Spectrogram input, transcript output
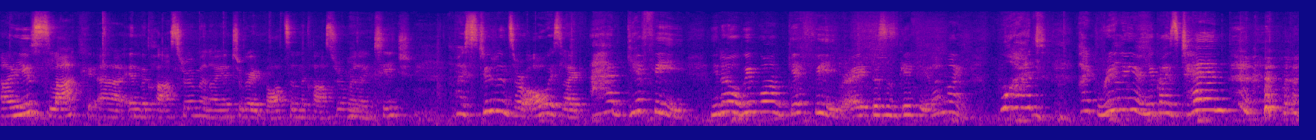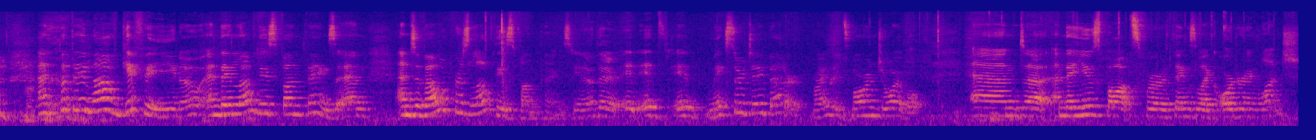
I use Slack uh, in the classroom and I integrate bots in the classroom and I teach my students are always like, add Giphy. You know, we want Giphy, right? This is Giphy. And I'm like, what? Like, really? Are you guys 10? and, but they love Giphy, you know, and they love these fun things. And, and developers love these fun things, you know. It, it, it makes their day better, right? It's more enjoyable. And, uh, and they use bots for things like ordering lunch.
